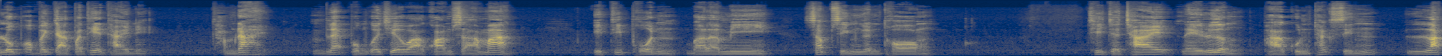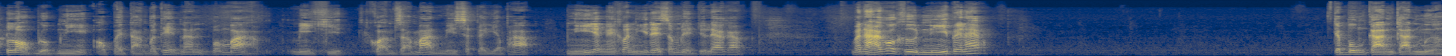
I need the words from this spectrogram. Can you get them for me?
หลบออกไปจากประเทศไทยนี่ทำได้ และผมก็เชื่อว่าความสามารถ อิทธิพล บารมี ทรัพย์สินเงินทอง ที่จะใช้ในเรื่องพาคุณทักษิณลักลอบหลบหนีออกไปต่างประเทศนั้น ผมว่ามีขีดความสามารถมีศักยภาพหนียังไงก็หนีได้สำเร็จอยู่แล้วครับ ปัญหาก็คือหนีไปแล้ว จะบงการการเมือง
